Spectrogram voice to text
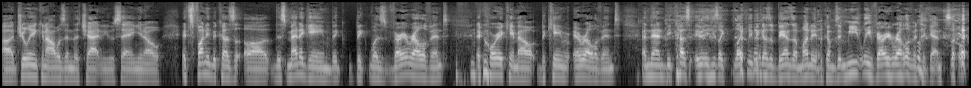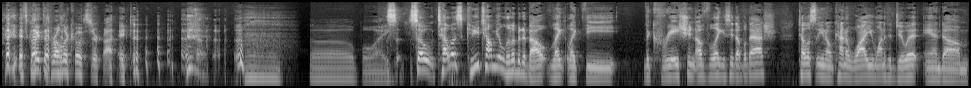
Uh, Julian Knab was in the chat and he was saying, you know, it's funny because uh, this metagame big, big, was very relevant. Ikoria came out, became irrelevant, and then because he's like likely because of bans on Monday, it becomes immediately very relevant again. So it's quite the roller coaster ride. Oh boy. so tell us, can you tell me a little bit about like like the the creation of the Legacy Double Dash? Tell us, you know, kind of why you wanted to do it and um,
